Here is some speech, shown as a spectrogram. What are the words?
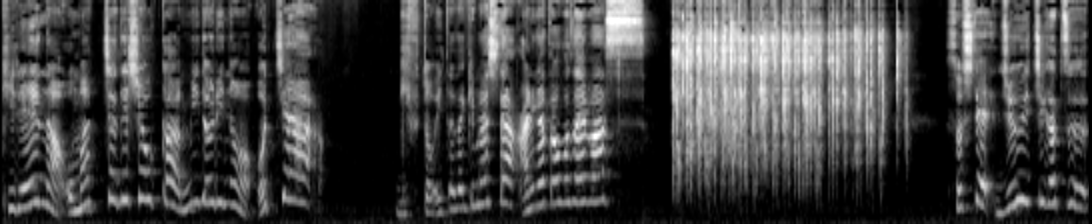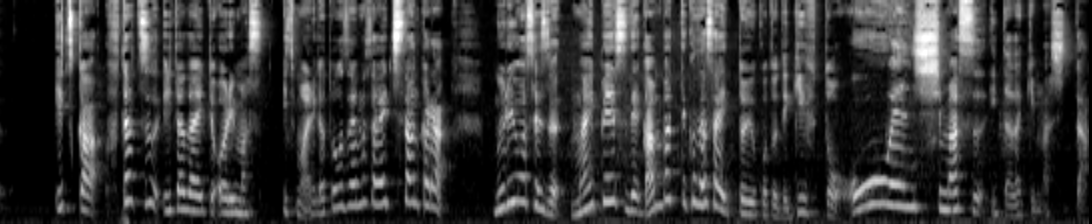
綺麗なお抹茶でしょうか？緑のお茶ギフトいただきましたありがとうございますそして11月5日2ついただいております。いつもありがとうございます。愛知さんから。無理をせずマイペースで頑張ってください。ということでギフト応援します。いただきました。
